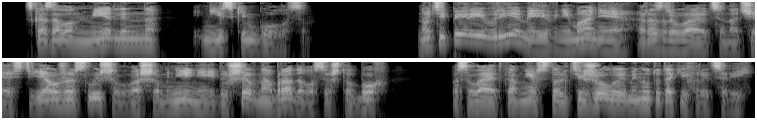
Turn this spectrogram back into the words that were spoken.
— сказал он медленно, низким голосом. Но теперь и время, и внимание разрываются на части. Я уже слышал ваше мнение и душевно обрадовался, что Бог посылает ко мне в столь тяжелую минуту таких рыцарей.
